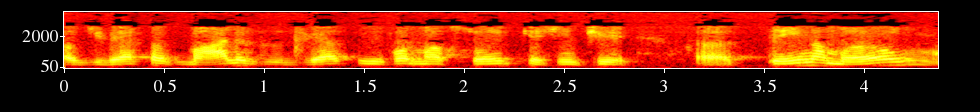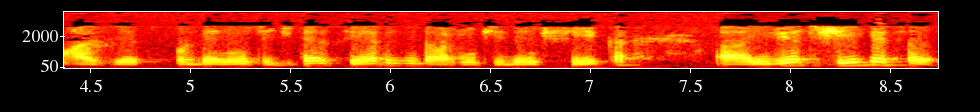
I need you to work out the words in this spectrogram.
as diversas malhas, as diversas informações que a gente uh, tem na mão, às vezes por denúncia de terceiros, então a gente identifica, uh, investiga essas,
